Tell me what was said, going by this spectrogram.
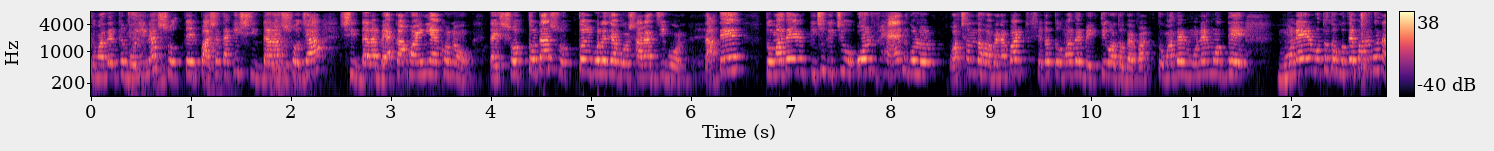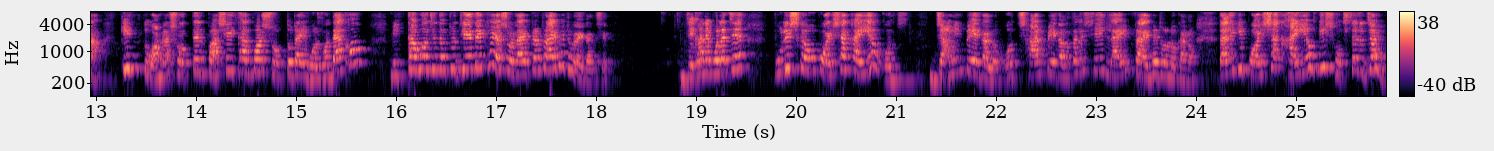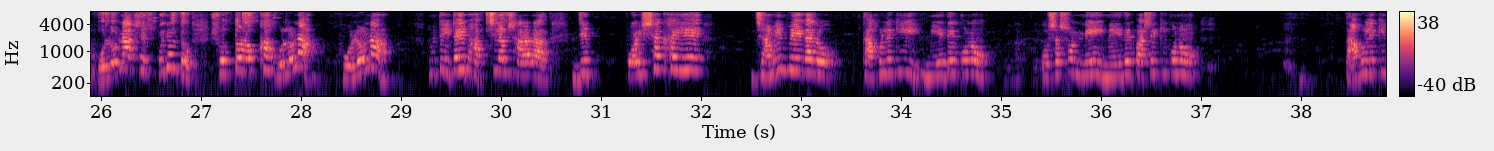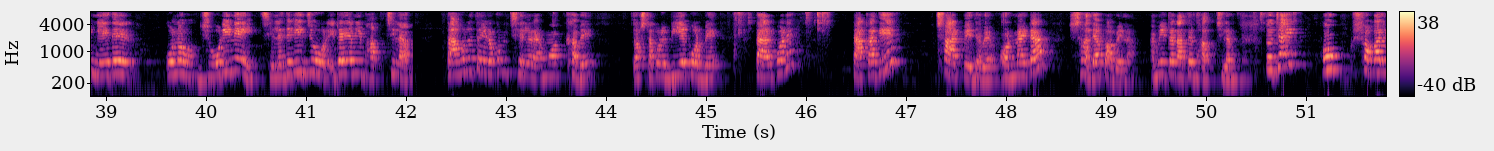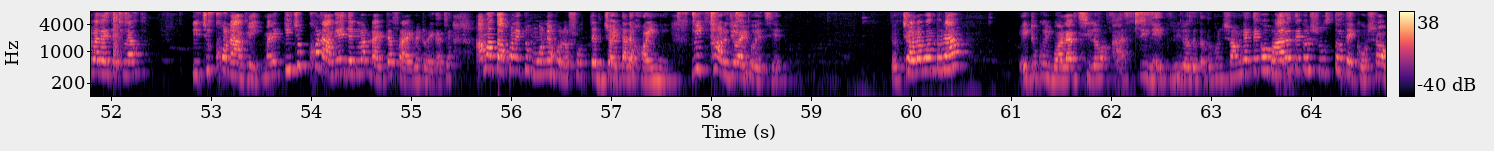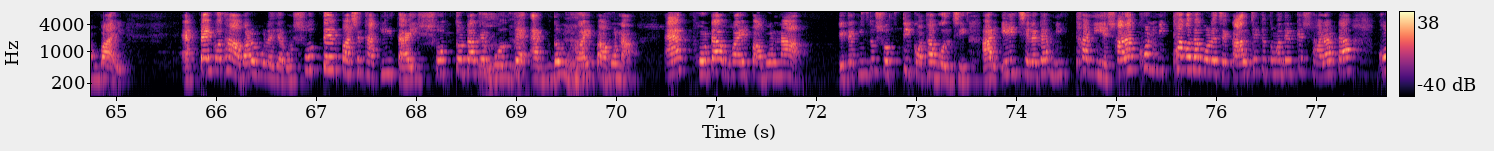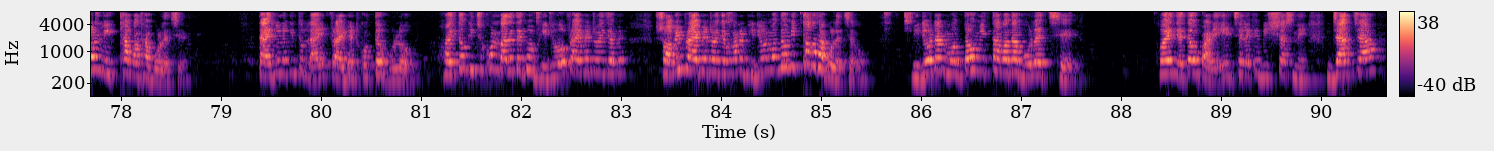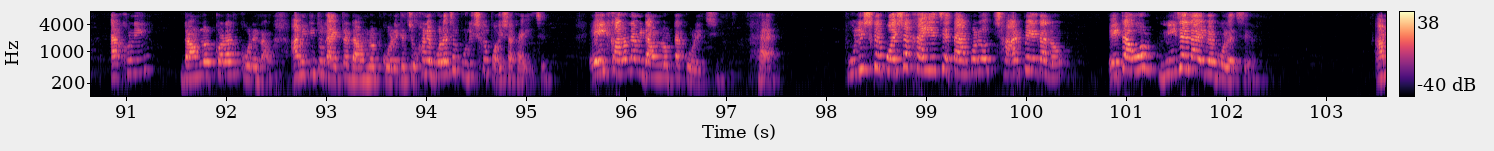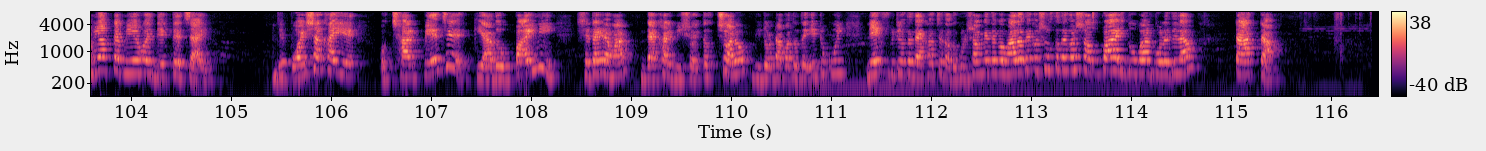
তোমাদেরকে বলি না, সত্যের পাশে থাকি, সিদ্ধারা সোজা, সিদ্ধারা বেকা হয়নি এখনও। তাই সত্যটা সত্যই বলে যাব সারা জীবন। তাতে তোমাদের কিছু কিছু ওর ফ্যানগুলোর পছন্দ হবে না বাট সেটা তোমাদের ব্যক্তিগত ব্যাপার। তোমাদের মনের মধ্যে, মনের মতো তো হতে আমরা সত্যের পাশেই থাকব আর সত্যটাই বলব। দেখো, মিথ্যা বলছি তো একটু যেয়ে দেখে আসো লাইফটা প্রাইভেট হয়ে গেছে। যেখানে বলেছে পুলিশকে ও পয়সা খাইয়ে ও জামিন পেয়ে গেল, ও ছাড় পেয়ে গেল, তাহলে সেই লাইফ প্রাইভেট হলো কেন? তাহলে কি পয়সা খাইয়েও কি সত্যের জয় হলো না শেষ পর্যন্ত? সত্য রক্ষা হলো না? হলো না? আমি তো এটাই ভাবছিলাম সারা রাত, যে পয়সা খাইয়ে জামিন পেয়ে গেল, তাহলে কি মেয়েদের কোনো প্রশাসন নেই? মেয়েদের পাশে কি কোনো, তাহলে কি মেয়েদের কোনো জোরই নেই? ছেলেদেরই জোর? এটাই আমি ভাবছিলাম। তাহলে তো এরকম ছেলেরা মদ খাবে, দশটা করে বিয়ে করবে, তারপরে টাকা দিয়ে ছাড় পেয়ে যাবে, অন্যায়টা সাজা পাবে না। আমি এটা রাতে ভাবছিলাম। তো যাই হোক, সকালবেলায় দেখলাম কিছুক্ষণ আগেই মানে কিছুক্ষণ আগেই দেখলাম লাইফটা প্রাইভেট হয়ে গেছে। আমার তখন একটু মনে হলো, সত্যের জয় তাহলে হয়নি, মিথ্যার জয় হয়েছে। তো চলো বন্ধুরা, এটুকুই বলার ছিল। আসছি নেক্সট ভিডিওতে ততক্ষণ সঙ্গে থেকো, ভালো থেকো, সুস্থ থেকো সবাই। একটাই কথা আবারও বলে যাব, সত্যের পাশে থাকি, তাই সত্যটাকে বলতে একদম ভয় পাবো না। এক ফোঁটা ভয় পাবো না। এটা কিন্তু সত্যি কথা বলছি। আর এই ছেলেটা মিথ্যা নিয়ে, সারাক্ষণ মিথ্যা কথা বলেছে। কাল থেকে তোমাদেরকে সারাটা কোন মিথ্যা কথা বলেছে। তাই জন্য কিন্তু লাইভ প্রাইভেট করতে হলো। হয়তো কিছুক্ষণ বাদে দেখব ভিডিও প্রাইভেট হয়ে যাবে। সবই প্রাইভেট হয়ে যাবে। কারণ ভিডিওর মধ্যেও মিথ্যা কথা বলেছে ও। ভিডিওটার মধ্যেও মিথ্যা কথা বলেছে। হয়ে যেতেও পারে। এই ছেলেকে বিশ্বাস নেই। যার যা, এখনই ডাউনলোড করার করে নাও। আমি কিন্তু লাইভটা ডাউনলোড করে গেছি। ওখানে বলেছে পুলিশকে পয়সা খাইয়েছে। এই কারণে আমি ডাউনলোডটা করেছি। হ্যাঁ। পুলিশকে পয়সা খাইয়েছে, তারপরে ও ছাড় পেয়ে গেল। এটা ওর নিজে লাইভে বলেছে। আমি একটা মেয়ে হয়ে দেখতে চাই। যে পয়সা খাইয়ে ও ছাড় পেয়েছে কি আদৌ পাইনি সেটাই আমার দেখার বিষয়। তো চলো, ভিডিওটা আপাতত এটুকুই। নেক্সট ভিডিওতে দেখা হচ্ছে, ততক্ষণ সঙ্গে দেখো ভালো দেখো সুস্থ দেখো সবাই দুবার বলে দিলাম। টাটা।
